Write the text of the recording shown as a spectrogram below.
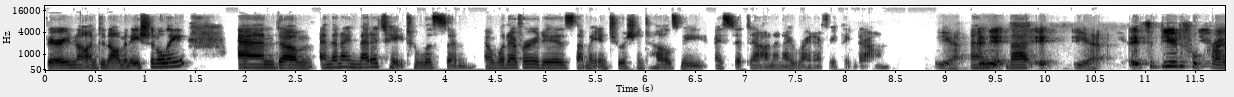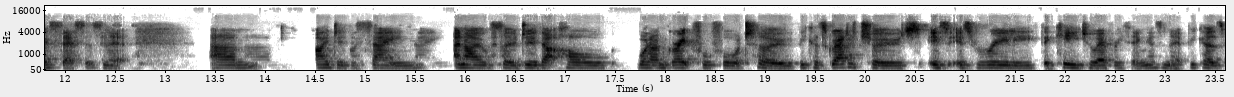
very non-denominationally, and um, and then I meditate to listen. And whatever it is that my intuition tells me, I sit down and I write everything down. Yeah, and, and it's, that it, yeah, it's a beautiful process, isn't it? Um, I do the same, and I also do that whole what I'm grateful for too, because gratitude is is really the key to everything, isn't it? Because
